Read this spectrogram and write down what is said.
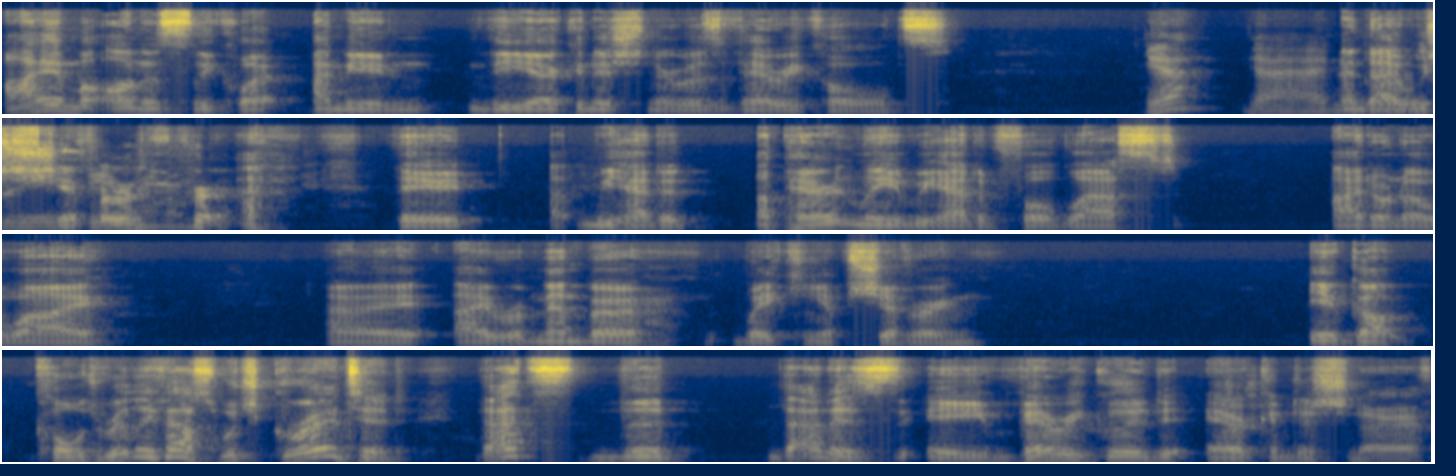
I am honestly quite. I mean, the air conditioner was very cold, Yeah, yeah. no and I was with AC shiver. they we had it. Apparently, we had it full blast. I don't know why. I I remember waking up shivering. It got cold really fast. Which, granted, that's the that is a very good air conditioner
